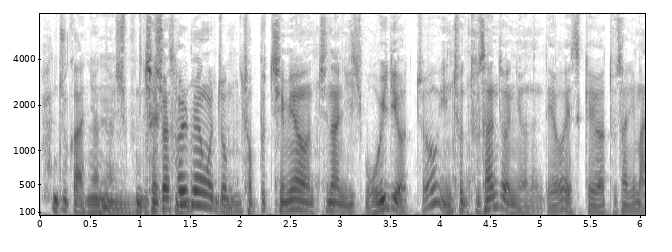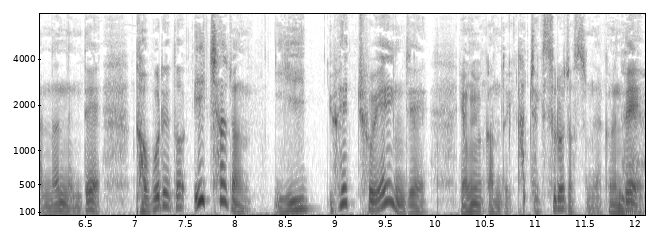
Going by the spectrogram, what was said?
한 주가 아니었나 음, 싶은데 제가 지금- 설명을 좀 음. 덧붙이면 지난 25일이었죠. 인천 두산전이었는데요. SK와 두산이 만났는데 더블헤더 1차전 2회 초에 이제 영역 감독이 갑자기 쓰러졌습니다. 그런데 네.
